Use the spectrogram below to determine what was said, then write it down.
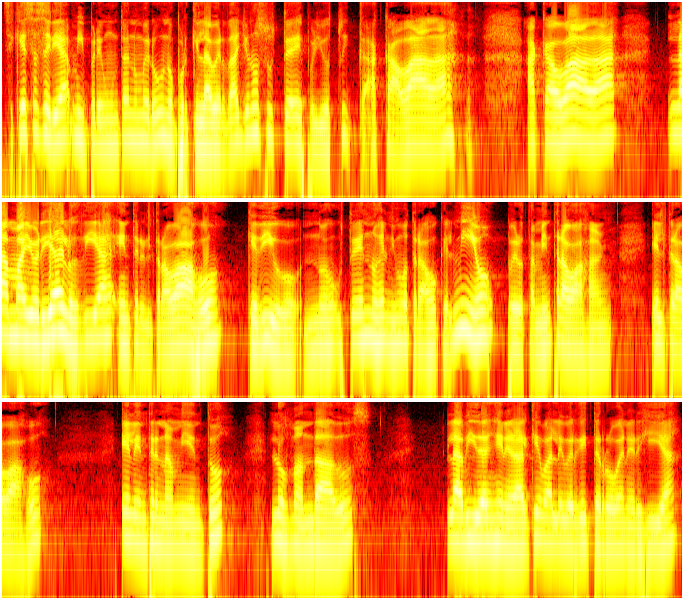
Así que esa sería mi pregunta número uno, porque la verdad yo no sé ustedes, pero yo estoy acabada, acabada la mayoría de los días entre el trabajo, que digo, no, ustedes no es el mismo trabajo que el mío, pero también trabajan el trabajo, el entrenamiento, los mandados, la vida en general que vale verga y te roba energía.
